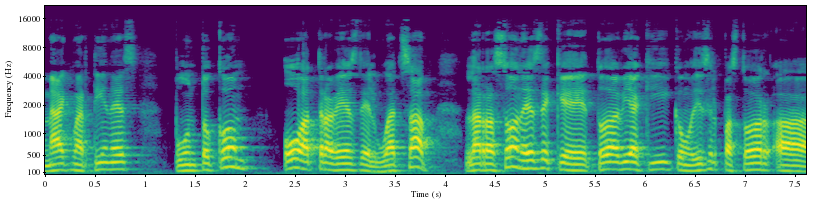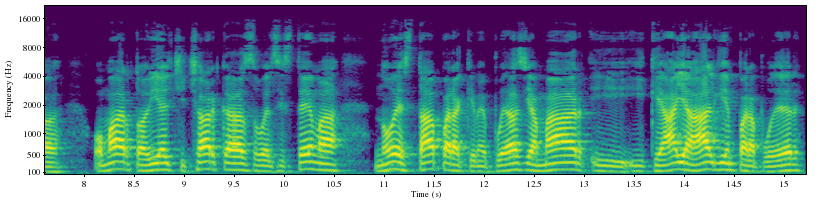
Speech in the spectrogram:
macmartinez.com o a través del WhatsApp. La razón es de que todavía aquí, como dice el pastor ah, Omar, todavía el chicharcas o el sistema no está para que me puedas llamar y, que haya alguien para poder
